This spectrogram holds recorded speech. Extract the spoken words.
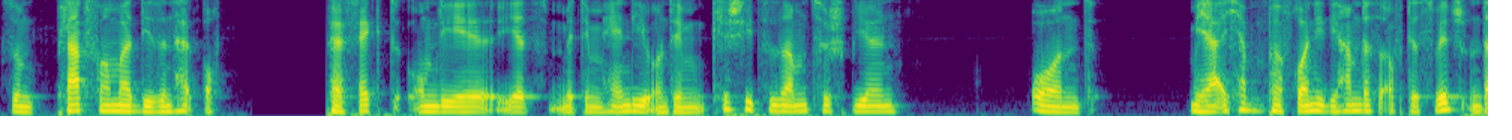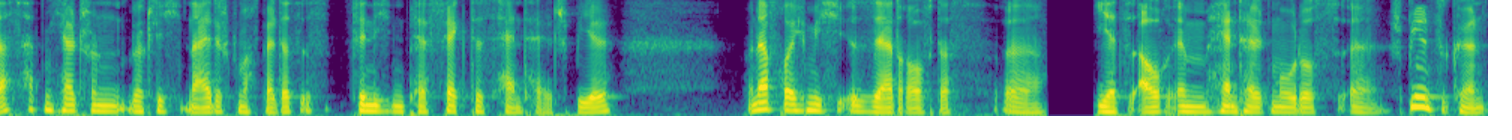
So ein Plattformer, die sind halt auch perfekt, um die jetzt mit dem Handy und dem Kishi zusammenzuspielen. Und ja, ich habe ein paar Freunde, die haben das auf der Switch und das hat mich halt schon wirklich neidisch gemacht, weil das ist, finde ich, ein perfektes Handheld-Spiel. Und da freue ich mich sehr drauf, das äh, jetzt auch im Handheld-Modus äh, spielen zu können.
